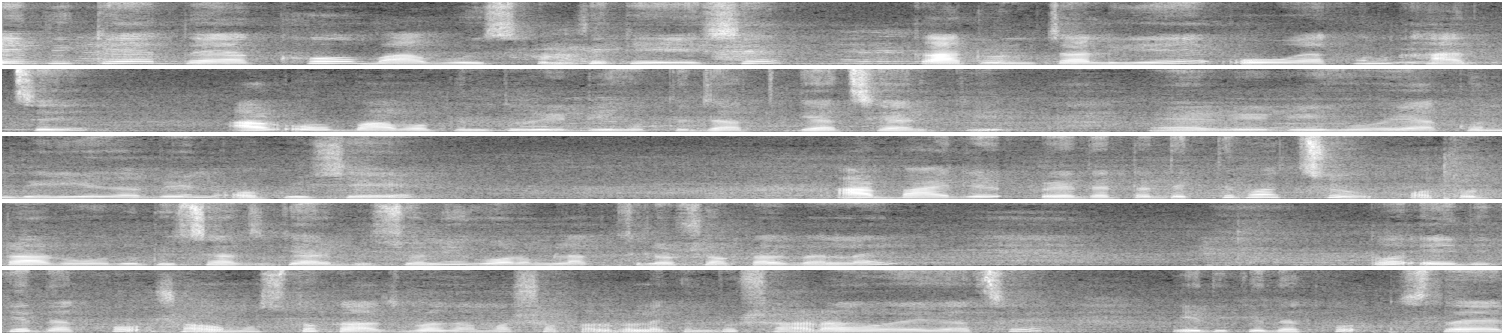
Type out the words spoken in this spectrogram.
এইদিকে দেখো বাবু স্কুল থেকে এসে কার্টুন চালিয়ে ও এখন খাচ্ছে আর ওর বাবা কিন্তু রেডি হতে যা গেছে আর কি। রেডি হয়ে এখন বেরিয়ে যাবেন অফিসে আর বাইরের ওয়েদারটা দেখতে পাচ্ছ? কতটা রোদ উঠেছে আজকে আর ভীষণই গরম লাগছিল সকালবেলায়। তো এইদিকে দেখো, সমস্ত কাজবাজ আমার সকালবেলা কিন্তু সারা হয়ে গেছে। এদিকে দেখো, স্যার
